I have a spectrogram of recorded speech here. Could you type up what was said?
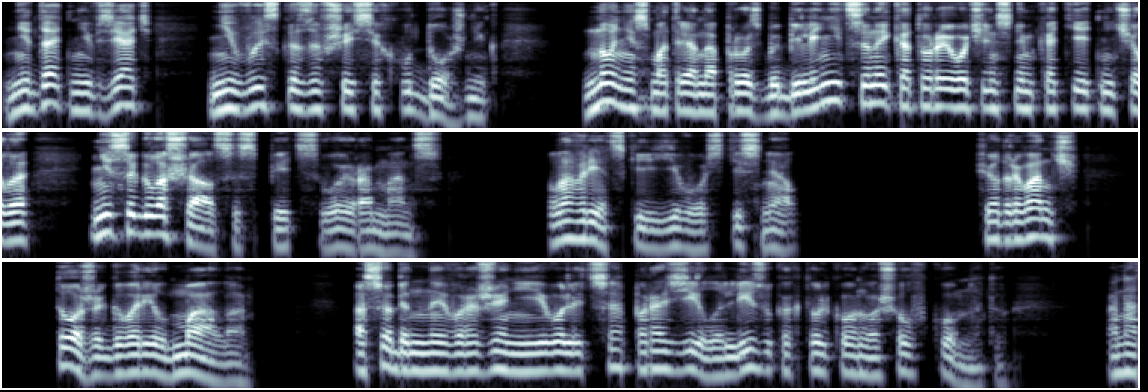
не дать не взять невысказавшийся художник, но, несмотря на просьбы Беленицыной, которая очень с ним кокетничала, не соглашался спеть свой романс. Лаврецкий его стеснял. Федор Иванович тоже говорил мало. Особенное выражение его лица поразило Лизу, как только он вошел в комнату. Она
